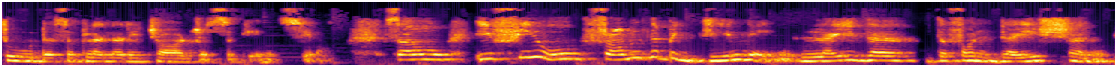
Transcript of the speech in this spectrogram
to disciplinary charges against you. So if you from the beginning lay the, the foundation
